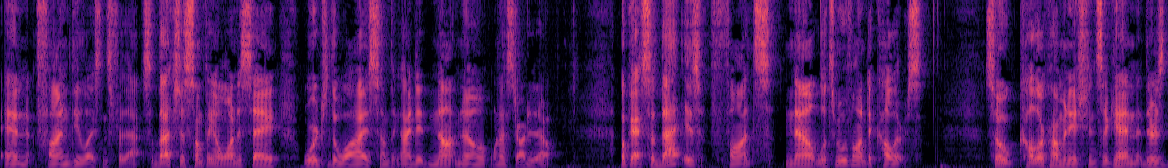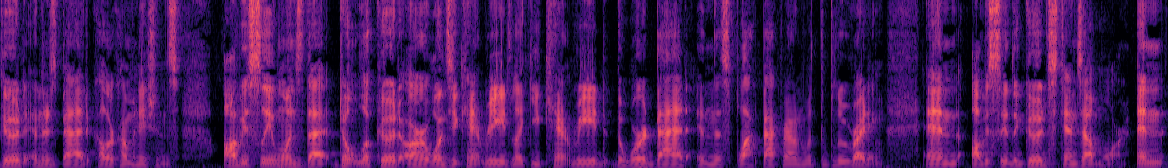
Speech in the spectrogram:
and find the license for that. So that's just something I wanted to say, word to the wise, something I did not know when I started out. Okay, so that is fonts. Now let's move on to colors. So color combinations, again, there's good and there's bad color combinations obviously ones that don't look good are ones you can't read. Like you can't read the word bad in this black background with the blue writing. And obviously the good stands out more. And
